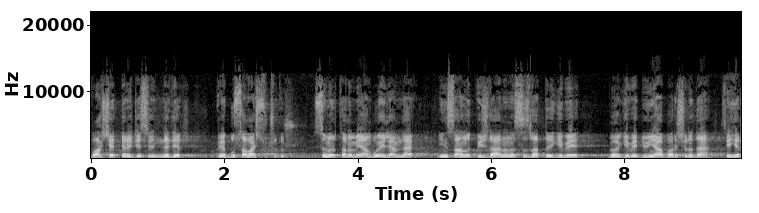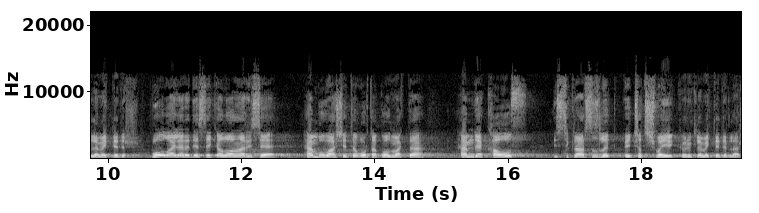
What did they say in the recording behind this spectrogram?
vahşet derecesindedir ve bu savaş suçudur. Sınır tanımayan bu eylemler insanlık vicdanını sızlattığı gibi bölge ve dünya barışını da zehirlemektedir. Bu olaylara destek olanlar ise hem bu vahşete ortak olmakta hem de kaos, istikrarsızlık ve çatışmayı körüklemektedirler.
